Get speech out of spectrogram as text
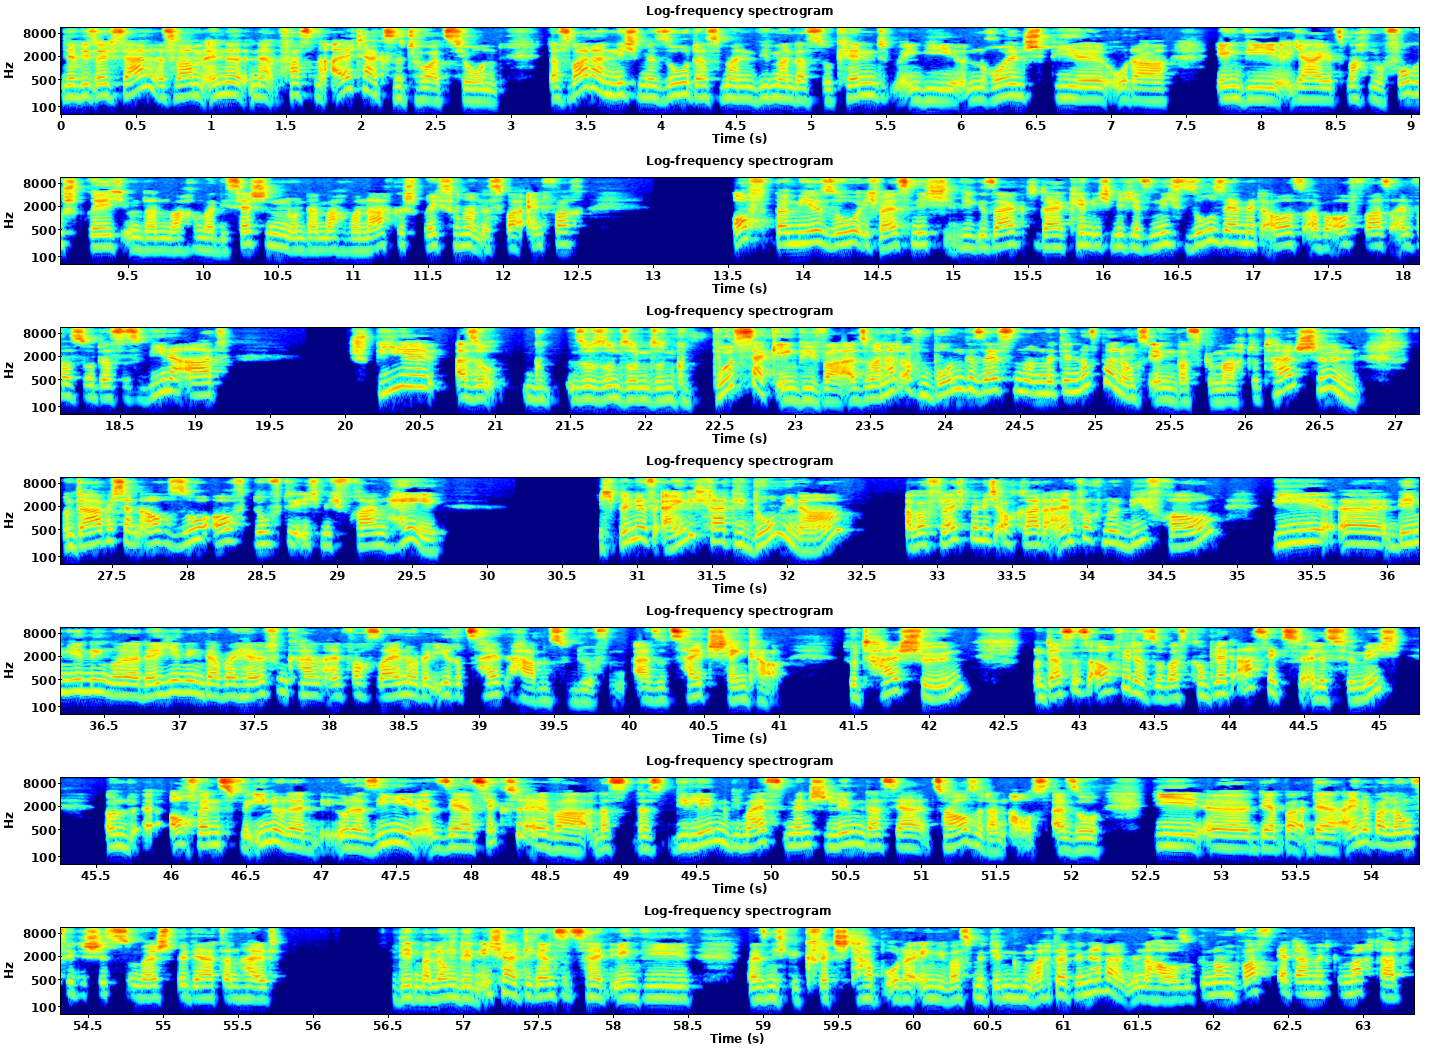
ja, wie soll ich sagen, es war am Ende eine, fast eine Alltagssituation. Das war dann nicht mehr so, dass man, wie man das so kennt, irgendwie ein Rollenspiel oder irgendwie, ja, jetzt machen wir Vorgespräch und dann machen wir die Session und dann machen wir Nachgespräch, sondern es war einfach oft bei mir so, ich weiß nicht, wie gesagt, da kenne ich mich jetzt nicht so sehr mit aus, aber oft war es einfach so, dass es wie eine Art Spiel, also so, so, so, so ein Geburtstag irgendwie war. Also man hat auf dem Boden gesessen und mit den Luftballons irgendwas gemacht. Total schön. Und da habe ich dann auch so oft durfte ich mich fragen, hey, ich bin jetzt eigentlich gerade die Domina, aber vielleicht bin ich auch gerade einfach nur die Frau, die äh, demjenigen oder derjenigen dabei helfen kann, einfach seine oder ihre Zeit haben zu dürfen. Also Zeitschenker total schön. Und das ist auch wieder so was komplett Asexuelles für mich. Und äh, auch wenn es für ihn oder, oder sie sehr sexuell war, das, das, die leben, die meisten Menschen leben das ja zu Hause dann aus. Also die, äh, der, der eine Ballonfetischist zum Beispiel, der hat dann halt den Ballon, den ich halt die ganze Zeit irgendwie, weiß nicht, gequetscht habe oder irgendwie was mit dem gemacht habe, den hat er halt mit nach Hause genommen. Was er damit gemacht hat,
